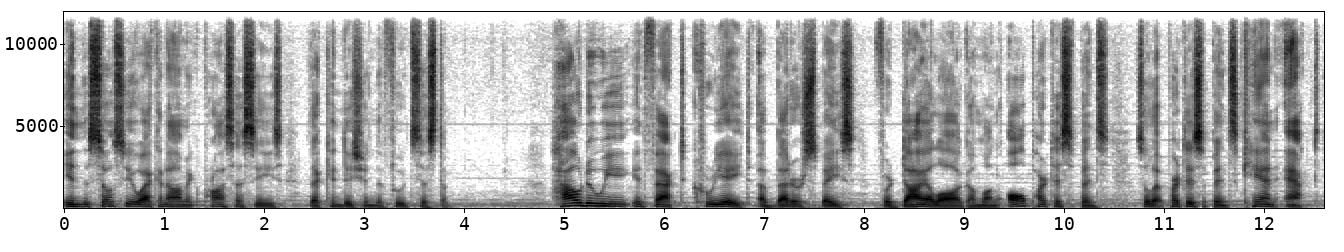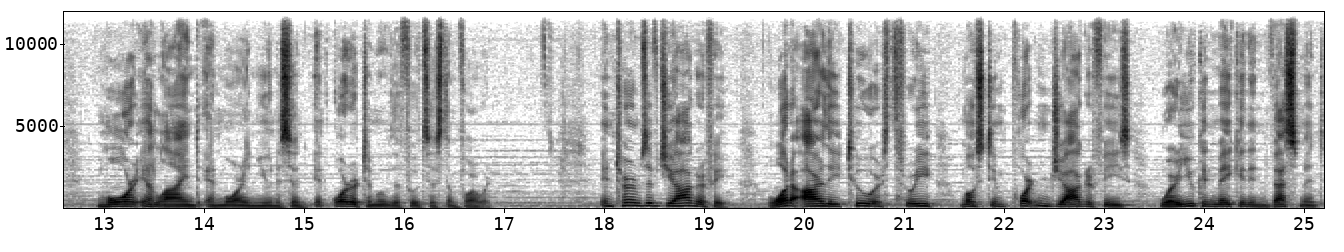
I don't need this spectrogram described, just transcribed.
in the socioeconomic processes that condition the food system? How do we, in fact, create a better space for dialogue among all participants so that participants can act more aligned and more in unison in order to move the food system forward? In terms of geography, what are the two or three most important geographies where you can make an investment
